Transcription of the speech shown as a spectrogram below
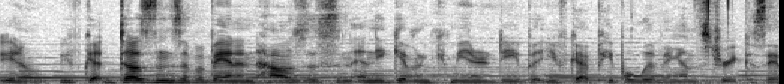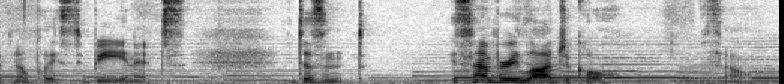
you know, you've got dozens of abandoned houses in any given community, but you've got people living on the street because they have no place to be, and it's, it doesn't, it's not very logical. So.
